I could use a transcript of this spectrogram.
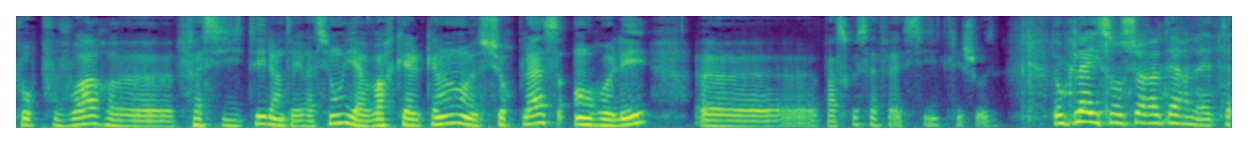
pour pouvoir euh, faciliter l'intégration et avoir quelqu'un euh, sur place en relais euh, parce que ça facilite les choses. Donc là, ils sont sur Internet.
